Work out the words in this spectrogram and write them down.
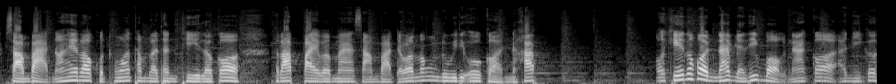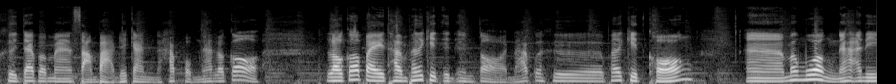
3 บาทเนาะให้เรากดคำว่าทำลายทันที แล้วก็รับไปประมาณ 3 บาท แต่ว่าต้องดูวิดีโอก่อนนะครับโอเคทุกคนนะครับอย่างที่บอกนะก็อันนี้ก็คือได้ประมาณ 3 บาทด้วยกันนะครับผมนะแล้วก็ เราก็ไปทำภารกิจอื่น ๆ ต่อนะครับ ก็คือภารกิจของอ่ามะม่วงนะอันนี้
